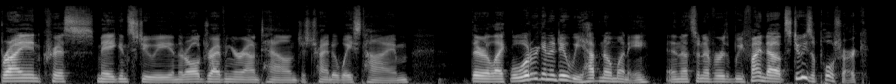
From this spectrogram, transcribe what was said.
Brian, Chris, Meg, and Stewie, and they're all driving around town just trying to waste time. They're like, "Well, what are we gonna do? We have no money." And that's whenever we find out Stewie's a pool shark.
